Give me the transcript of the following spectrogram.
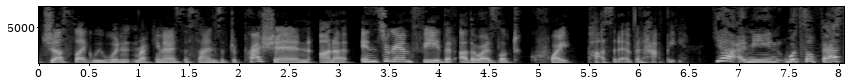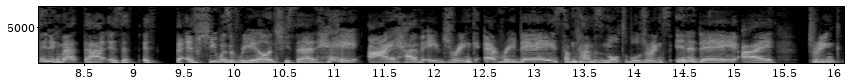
just like we wouldn't recognize the signs of depression on an Instagram feed that otherwise looked quite positive and happy. Yeah, I mean, what's so fascinating about that is if, if, if she was real and she said, Hey, I have a drink every day, sometimes multiple drinks in a day. I drink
